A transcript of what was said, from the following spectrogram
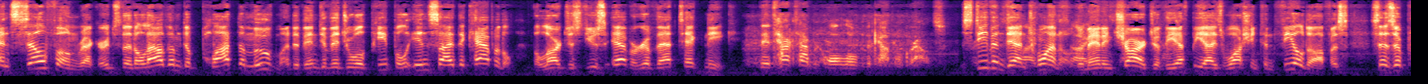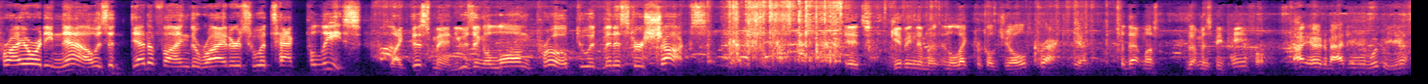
and cell phone records that allow them to plot the movement of individual people inside the Capitol, the largest use ever of that technique. The attacks happened all over the Capitol grounds. Steven D'Antuono, the man in charge of the FBI's Washington field office, says a priority now is identifying the rioters who attacked police, like this man using a long probe to administer shocks. It's giving them an electrical jolt. Correct. Yeah. So that must that must be painful. I would imagine it would be. Yes.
